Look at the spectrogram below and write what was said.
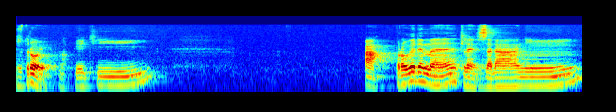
zdroj napětí a provedeme dle zadání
